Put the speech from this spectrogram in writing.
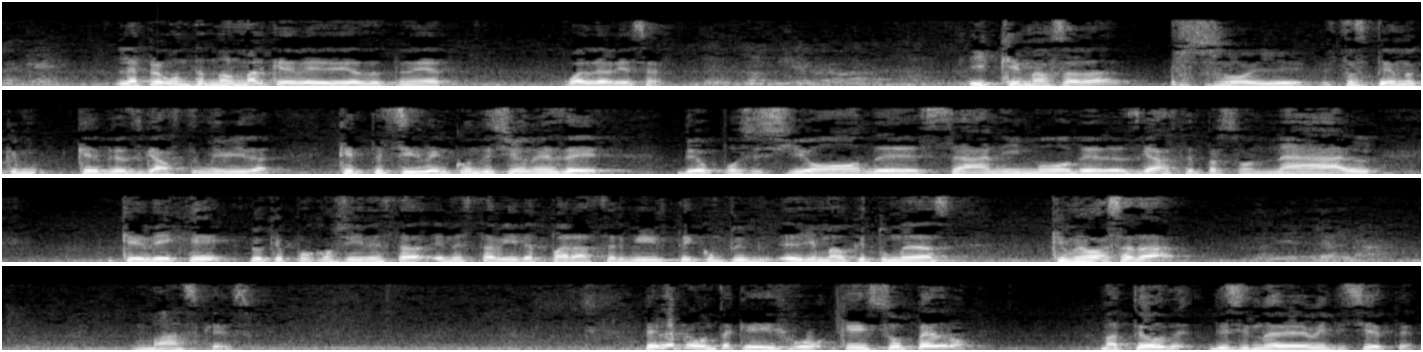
¿La qué? La pregunta normal que deberías de tener, ¿cuál debería ser? ¿Y qué me van a dar? Pues oye, estás pidiendo que, que desgaste mi vida, que te sirva en condiciones de, de oposición, de desánimo, de desgaste personal, que deje lo que puedo conseguir en esta, en esta vida para servirte y cumplir el llamado que tú me das. ¿Qué me vas a dar? Más que eso. Es la pregunta que, dijo, que hizo Pedro. Mateo 19, 27.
